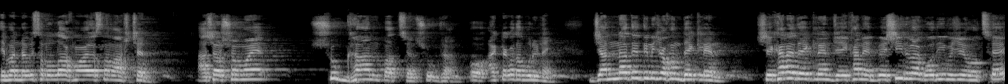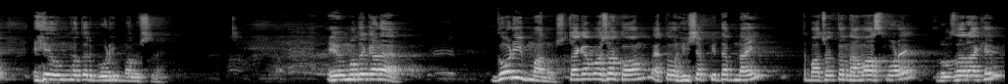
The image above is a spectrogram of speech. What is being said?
এবার নবী সাল্লাম আসছেন। আসার সময় সুঘ্রাণ পাচ্ছেন, সুঘ্রাণ। ও, একটা কথা বলি নাই। জান্নাতে তিনি যখন দেখলেন, সেখানে দেখলেন যে এখানে বেশিরভাগ অধিবেশী হচ্ছে এই উন্মতের গরিব মানুষ মানুষরা। এই উন্মতে কারা? গরিব মানুষ। টাকা পয়সা কম, এত হিসাব কিতাব নাই বাচক তো নামাজ পড়ে, রোজা রাখে,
